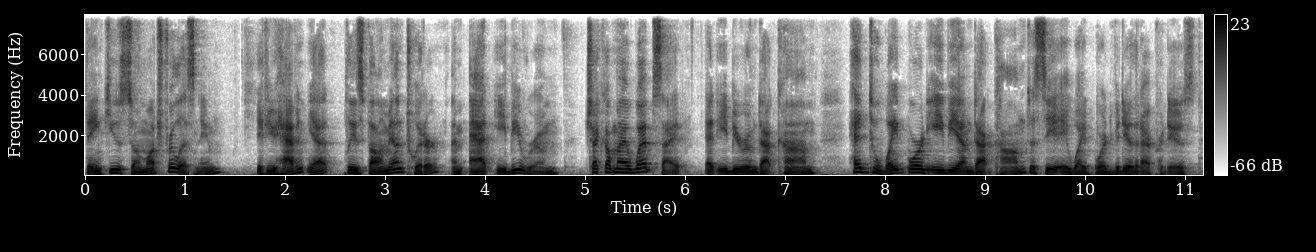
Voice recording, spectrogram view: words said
Thank you so much for listening. If you haven't yet, please follow me on Twitter. I'm at ebrheum check out my website at ebrheum.com, head to whiteboardebm.com to see a whiteboard video that I produced,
